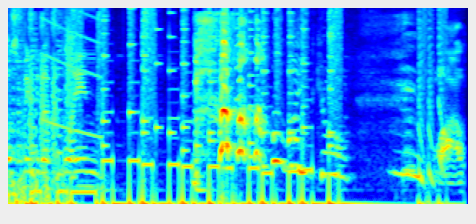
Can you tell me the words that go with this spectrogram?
was thinking of playing... oh my god! Wow.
